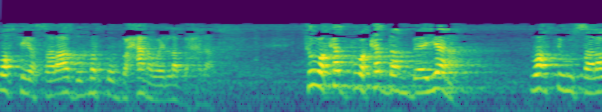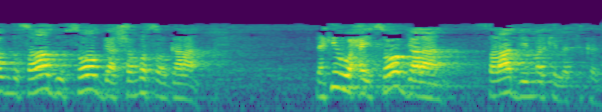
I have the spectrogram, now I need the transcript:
Waktiga salaadu markuu baxana way la baxdaa. Tuwa ka kuwa ka dambeeyana waktigu salaadu soo gasho ma soo galaan. Laakiin waxay soo galaan salaadii markii la tukado.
